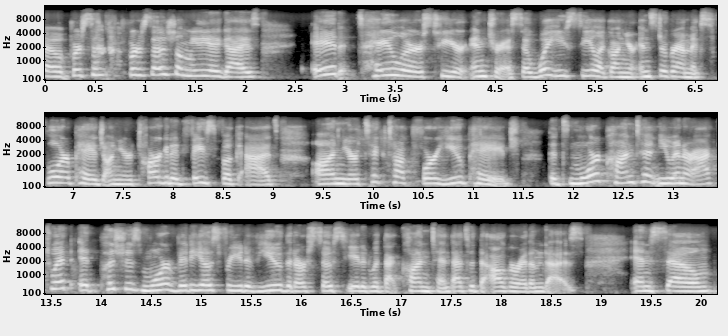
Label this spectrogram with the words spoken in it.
So for for social media guys, it tailors to your interest. So what you see like on your Instagram explore page, on your targeted Facebook ads, on your TikTok for you page, that's more content you interact with, it pushes more videos for you to view that are associated with that content. That's what the algorithm does. And so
